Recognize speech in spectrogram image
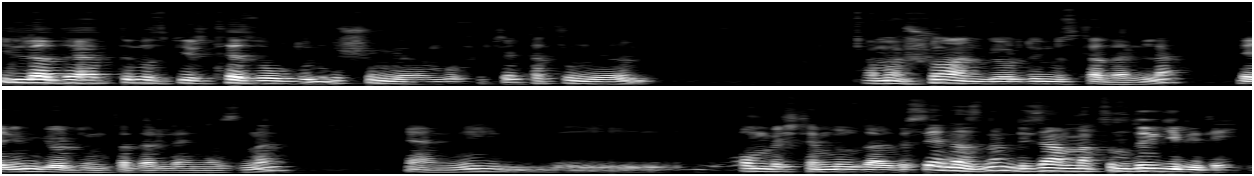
illa dayattığımız bir tez olduğunu düşünmüyorum. Bu fikre katılmıyorum. Ama şu an gördüğümüz kadarıyla, benim gördüğüm kadarıyla en azından yani 15 e, Temmuz darbesi en azından bize anlatıldığı gibi değil.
